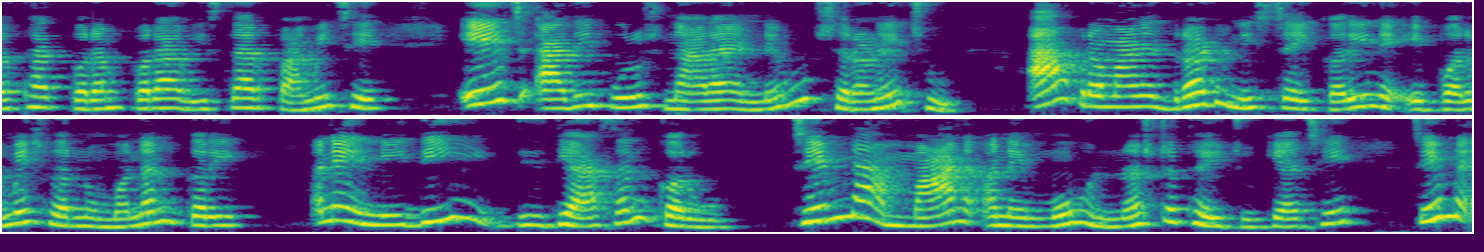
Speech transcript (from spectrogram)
અર્થાત પરંપરા વિસ્તાર પામી છે, એ જ આદિ પુરુષ નારાયણને હું શરણે છું. આ પ્રમાણે દ્રઢ નિશ્ચય કરીને એ પરમેશ્વરનું મનન કરી અને નિધિ ધ્યાસન કરવું, જેમના માન અને મોહ નષ્ટ થઈ ચૂક્યા છે જેમણે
